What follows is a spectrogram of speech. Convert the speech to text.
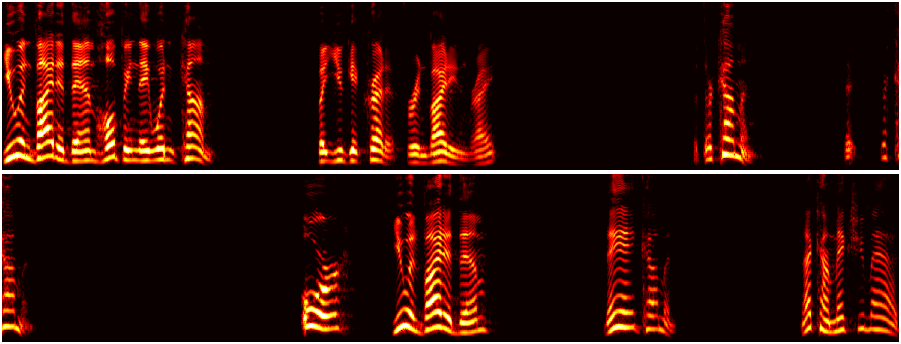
you invited them hoping they wouldn't come, but you get credit for inviting them, right? But they're coming. They're coming. Or you invited them, they ain't coming. That kind of makes you mad.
